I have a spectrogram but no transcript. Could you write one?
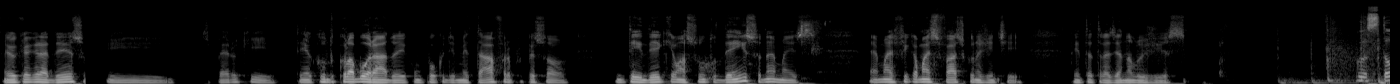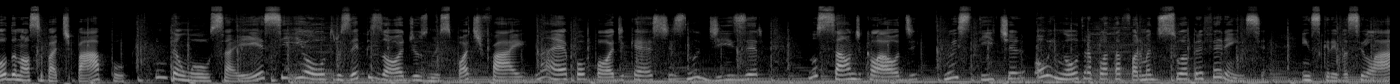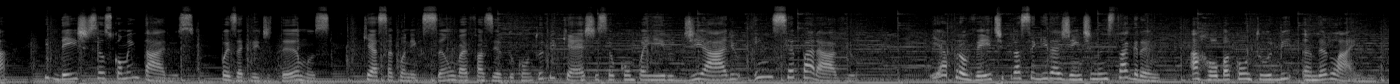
Eu que agradeço e espero que tenha colaborado aí com um pouco de metáfora para o pessoal entender que é um assunto denso, né? Mas é mais, fica mais fácil quando a gente tenta trazer analogias. Gostou do nosso bate-papo? Então ouça esse e outros episódios no Spotify, na Apple Podcasts, no Deezer, no SoundCloud, no Stitcher ou em outra plataforma de sua preferência. Inscreva-se lá e deixe seus comentários, pois acreditamos que essa conexão vai fazer do ConturbiCast seu companheiro diário inseparável. E aproveite para seguir a gente no Instagram, arroba conturbi__.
